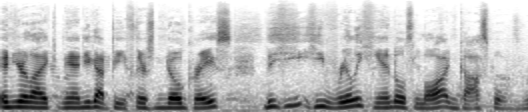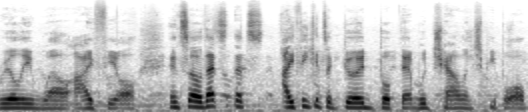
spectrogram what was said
and you're like, man, you got beef. There's no grace. The, he he really handles law and gospel really well. I feel, and so that's that's I think it's a good book that would challenge people,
